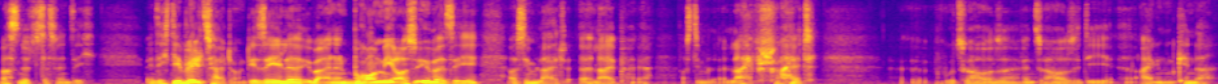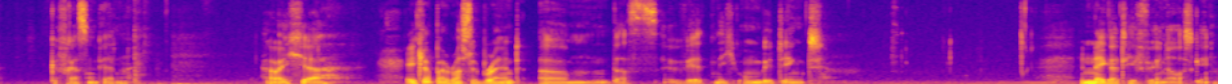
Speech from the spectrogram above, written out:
Was nützt es, wenn sich, wenn sich die Bildzeitung die Seele über einen Brommi aus Übersee aus dem Leib, äh, Leib, äh, aus dem Leib schreit, äh, wo zu Hause, wenn zu Hause die äh, eigenen Kinder gefressen werden? Aber ich, ja, ich glaube bei Russell Brand, ähm, das wird nicht unbedingt negativ für ihn ausgehen.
